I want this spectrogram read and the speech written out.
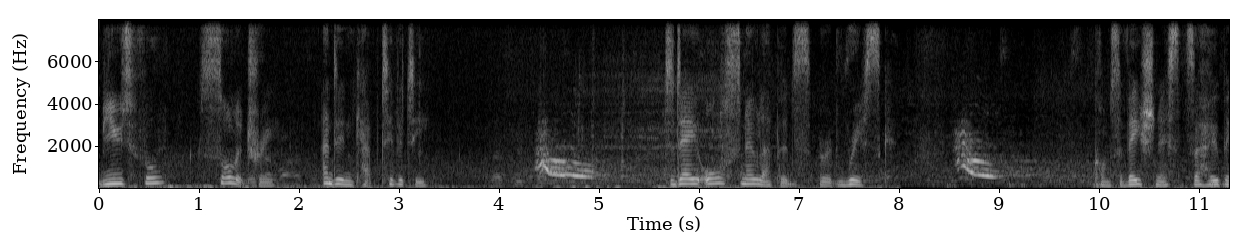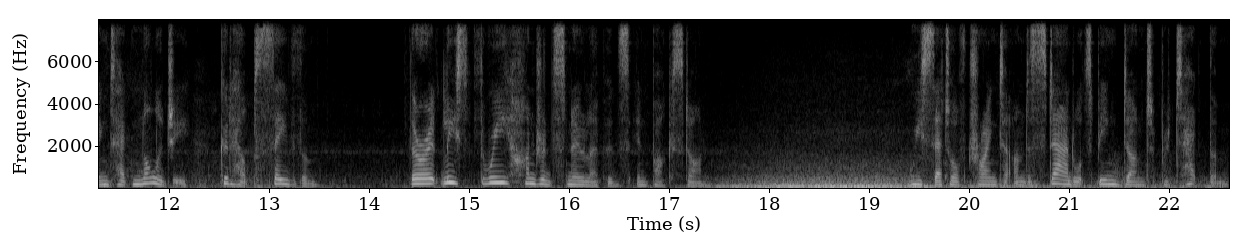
Beautiful, solitary, and in captivity. Today, all snow leopards are at risk. Conservationists are hoping technology could help save them. There are at least 300 snow leopards in Pakistan. We set off trying to understand what's being done to protect them.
